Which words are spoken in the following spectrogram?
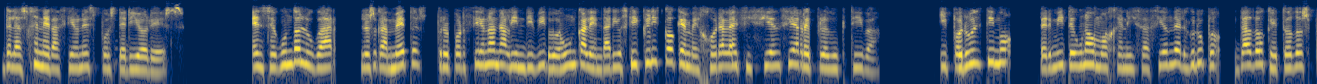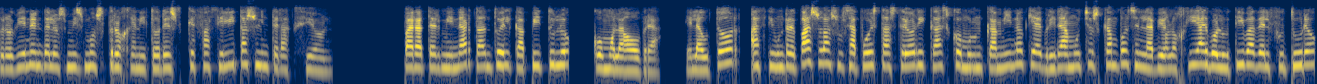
de las generaciones posteriores. En segundo lugar, los gametos proporcionan al individuo un calendario cíclico que mejora la eficiencia reproductiva. Y por último, permite una homogenización del grupo, dado que todos provienen de los mismos progenitores que facilita su interacción. Para terminar tanto el capítulo, como la obra, el autor hace un repaso a sus apuestas teóricas como un camino que abrirá muchos campos en la biología evolutiva del futuro,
